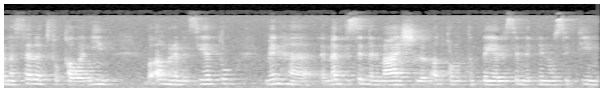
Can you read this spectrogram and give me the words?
تمثلت في قوانين بأمر من سيادته منها مد سن المعاش للأطقم الطبية لسن 62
